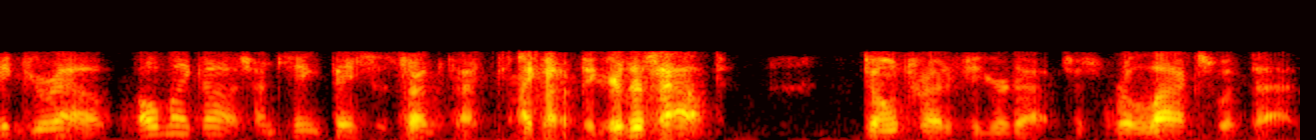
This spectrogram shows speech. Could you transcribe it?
figure out, oh my gosh, I'm seeing faces. I, I, I got to figure this out. Don't try to figure it out. Just relax with that.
